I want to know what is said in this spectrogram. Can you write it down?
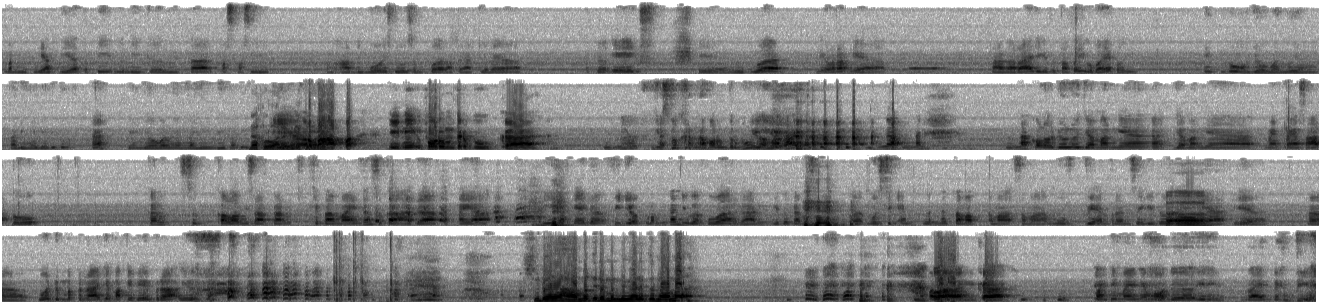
melihat dia tapi lebih ke Lita pas masih Hardy Boys dulu sempet sampai akhirnya ke X ya gua ini orang ya sangar aja gitu. Tapi juga banyak lagi eh, mau jawaban lu yang tadi nggak jadi tuh. Hah? Yang jawaban lu yang nggak jadi tadi. udah keluarin Iya, keluarin. apa-apa. Ini forum terbuka. Justru karena forum terbuka Iya. makanya. Karena, karena kalau dulu zamannya zamannya main PS1 kan kalau misalkan kita main kan suka ada kayak iya kayak ada video klipnya kan juga keluar kan gitu kan uh, musik entrance sama sama sama movie entrance gitu Heeh. iya iya nah gue demen aja pakai Debra gitu Sudah lama tidak mendengar itu nama. Langka. pasti mainnya mode ini Brian Benty ya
